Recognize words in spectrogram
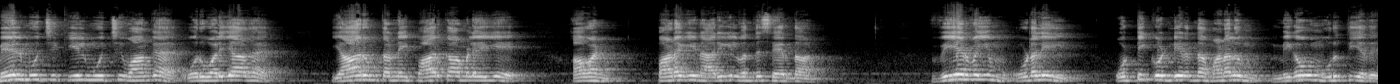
மேல் மூச்சு கீழ் மூச்சு வாங்க ஒரு வழியாக யாரும் தன்னை பார்க்காமலேயே அவன் படகின் அருகில் வந்து சேர்ந்தான். வியர்வையும் உடலில் ஒட்டி கொண்டிருந்த மணலும் மிகவும் உறுத்தியது.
